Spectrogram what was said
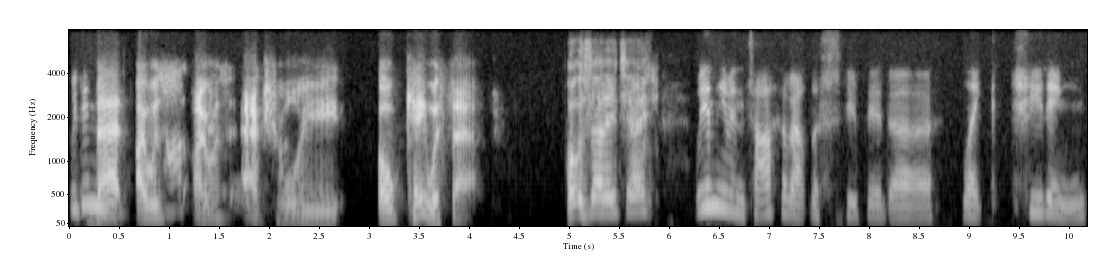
We didn't. That I was, I was actually okay with that. What was that, HA? We didn't even talk about the stupid, uh, like cheating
